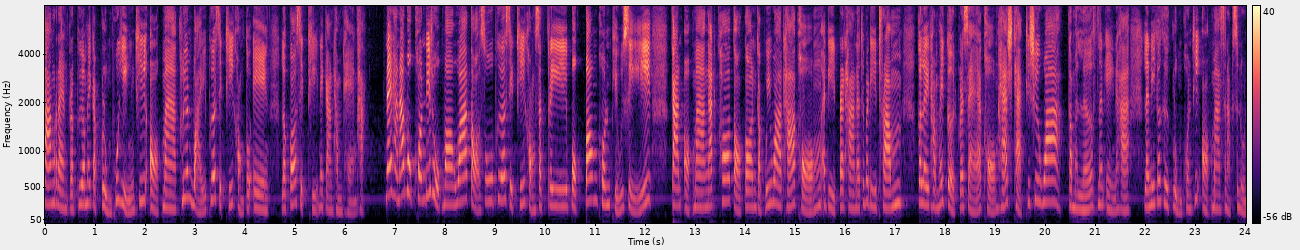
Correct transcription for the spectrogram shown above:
สร้างแรงกระเพื่อมให้กับกลุ่มผู้หญิงที่ออกมาเคลื่อนไหวเพื่อสิทธิของตัวเอง แล้วก็สิทธิในการทำแท้งค่ะ ในฐานะบุคคลที่ถูกมองว่าต่อสู้เพื่อสิทธิของสตรี ปกป้องคนผิวสี การออกมางัดข้อต่อกรกับวิวาทะของอดีตประธานาธิบดีทรัมป์ก็เลยทำให้เกิดกระแสของแฮชแท็กที่ชื่อว่ากัมมาเลิฟนั่นเองนะคะ และนี่ก็คือกลุ่มคนที่ออกมาสนับสนุน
